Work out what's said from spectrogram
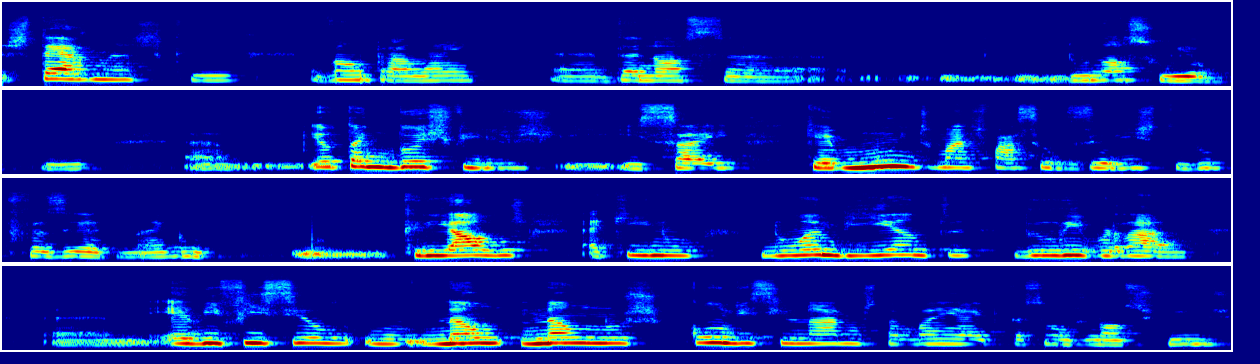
externas que vão para além da nossa do nosso eu. É? eu tenho dois filhos e, e, sei que é muito mais fácil dizer isto do que fazer, é? criá-los aqui no, no ambiente de liberdade. É difícil não, não nos condicionarmos também à educação dos nossos filhos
